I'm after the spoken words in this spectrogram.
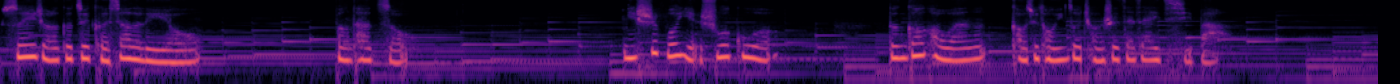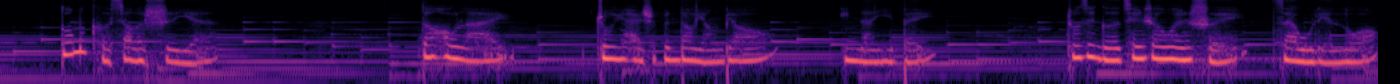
所以找了个最可笑的理由，放他走。你是否也说过，等高考完，考去同一座城市再在一起吧？多么可笑的誓言！但后来。终于还是分道扬镳，一南一北，中间隔千山万水，再无联络。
